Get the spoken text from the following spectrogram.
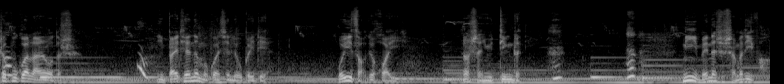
这不关兰若的事。你白天那么关心刘备殿，我一早就怀疑，让沈玉盯着你。你以为那是什么地方？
